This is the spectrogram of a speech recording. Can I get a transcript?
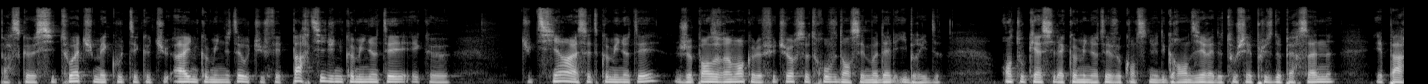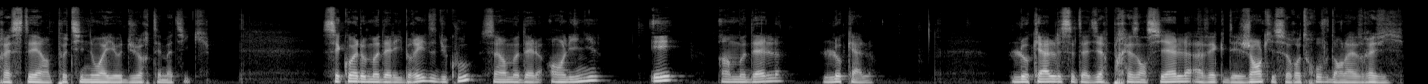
Parce que si toi tu m'écoutes et que tu as une communauté ou tu fais partie d'une communauté et que tiens à cette communauté, je pense vraiment que le futur se trouve dans ces modèles hybrides. En tout cas, si la communauté veut continuer de grandir et de toucher plus de personnes, et pas rester un petit noyau dur thématique. C'est quoi le modèle hybride du coup? C'est un modèle en ligne et un modèle local. Local, c'est-à-dire présentiel, avec des gens qui se retrouvent dans la vraie vie.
